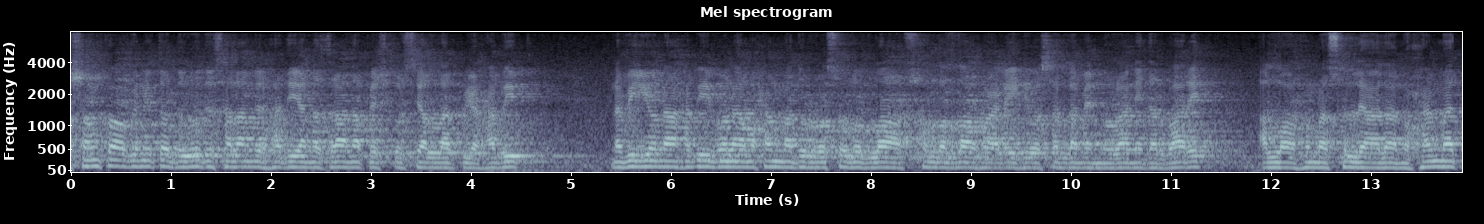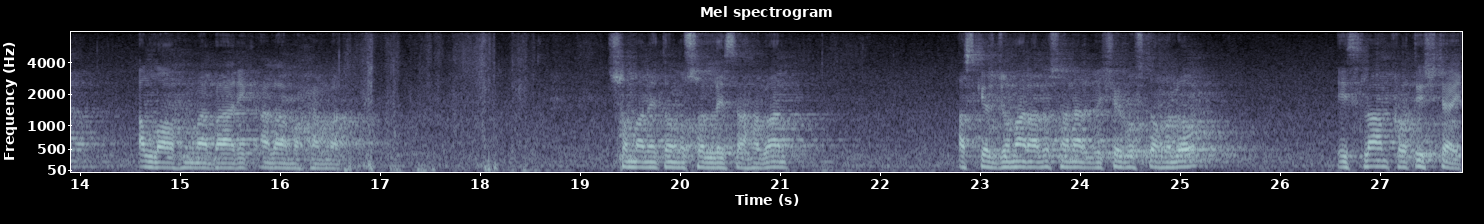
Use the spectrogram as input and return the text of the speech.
অসংখ্য অগণিত দুরুদ সালামের হাদিয়া নজরানা পেশ করছি আল্লাহর প্রিয় হাবিব। নবীনা হাবিবনা মোহাম্মদুর রসুল্লাহ সাল্লাহ আলহি ওসাল্লামের নুরানি দরবারে আল্লাহ সাল্লি আলা মুহাম্মদ আল্লাহ বারিক আলা মুহাম্মদ। সম্মানিত মুসল্লি সাহাবান, আজকের জমার আলোচনার বিষয়বস্তু হল ইসলাম প্রতিষ্ঠায়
